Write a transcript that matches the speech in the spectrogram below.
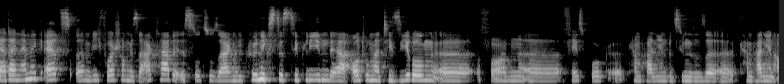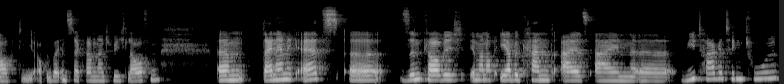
Ja, Dynamic Ads, ähm, wie ich vorher schon gesagt habe, ist sozusagen die Königsdisziplin der Automatisierung äh, von äh, Facebook-Kampagnen, beziehungsweise äh, Kampagnen auch, die auch über Instagram natürlich laufen. Ähm, Dynamic Ads äh, sind, glaube ich, immer noch eher bekannt als ein äh, Retargeting-Tool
